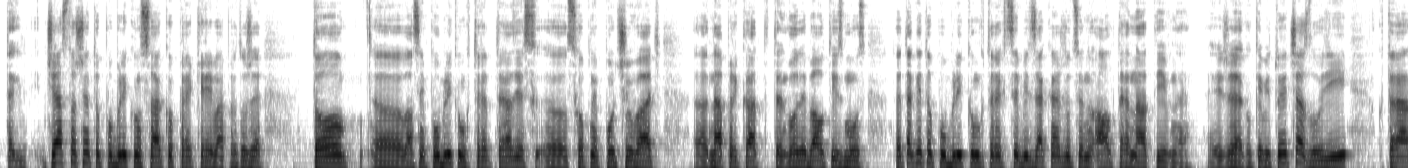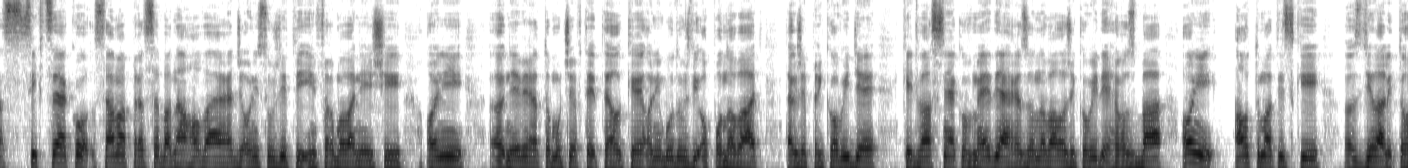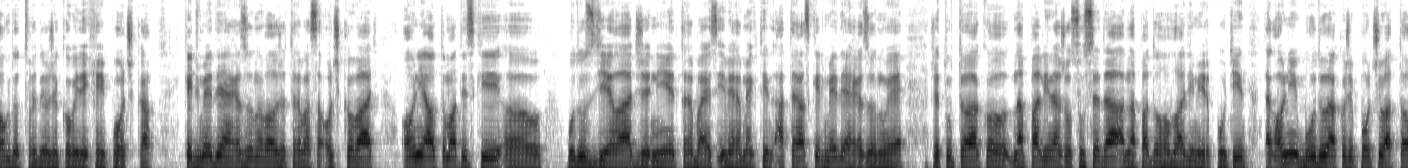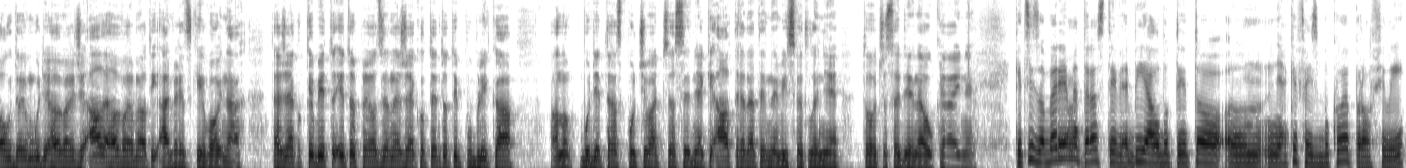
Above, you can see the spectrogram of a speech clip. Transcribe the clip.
tak čiastočne to publikum sa ako prekrýva, pretože to e, vlastne publikum, ktoré teraz je e, schopné počúvať e, napríklad ten vodebautizmus, to je takéto publikum, ktoré chce byť za každú cenu alternatívne. Je, že ako keby tu je čas ľudí, ktorá si chce ako sama pre seba nahovárať, že oni sú vždy tí informovanejší, oni neveria tomu, čo je v tej telke, oni budú vždy oponovať. Takže pri covide, keď vlastne ako v médiách rezonovalo, že covid je hrozba, oni automaticky e, zdieľali toho, kto tvrdil, že COVID je chrypôčka. Keď v médiách rezonovalo, že treba sa očkovať, oni automaticky uh, budú zdieľať, že nie treba jesť Ivermectin. A teraz, keď v médiách rezonuje, že tuto ako napadli nášho suseda a napadol ho Vladimír Putin, tak oni budú akože počúvať toho, kto im bude hovoriť, že ale hovoríme o tých amerických vojnách. Takže ako keby je to, je to prirodzené, že ako tento typ publika áno, bude teraz počúvať zase nejaké alternatívne vysvetlenie toho, čo sa deje na Ukrajine. Keď si zoberieme teraz tie weby alebo tieto um, nejaké facebookové profily,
